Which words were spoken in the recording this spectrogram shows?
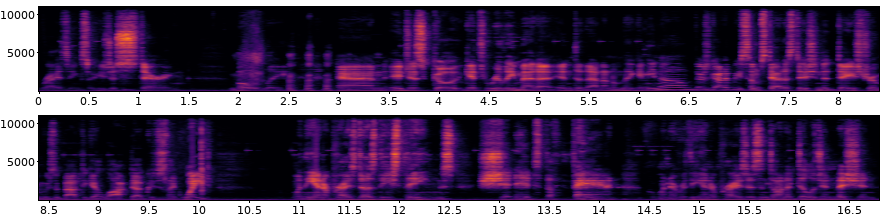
rising, so he's just staring boldly. and it just go gets really meta into that. And I'm thinking, you know, there's got to be some statistician at Daystrom who's about to get locked up because he's like, wait, when the Enterprise does these things, shit hits the fan. But whenever the Enterprise isn't on a diligent mission,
